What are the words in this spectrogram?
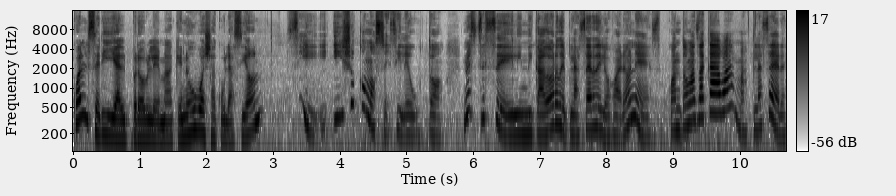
¿Cuál sería el problema? ¿Que no hubo eyaculación? Sí, y, y yo cómo sé si le gustó. ¿No es ese el indicador de placer de los varones? Cuanto más acaba, más placer.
